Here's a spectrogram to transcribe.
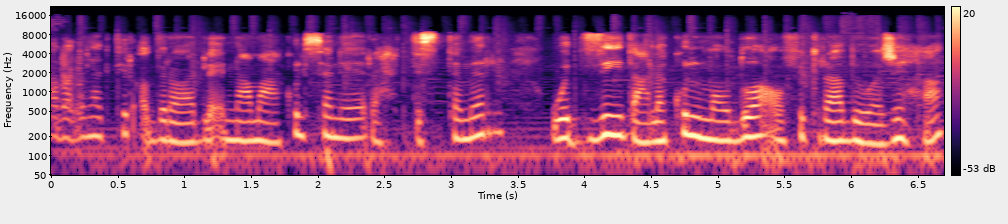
طبعا لها كتير أضرار لأنها مع كل سنة رح تستمر وتزيد على كل موضوع أو فكرة بواجهها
